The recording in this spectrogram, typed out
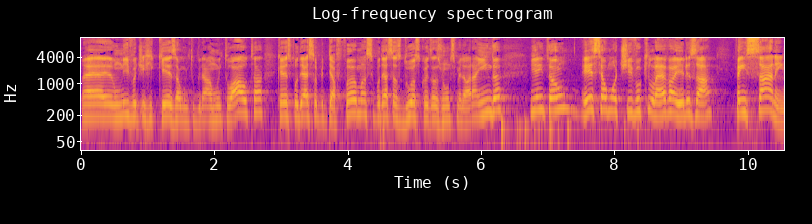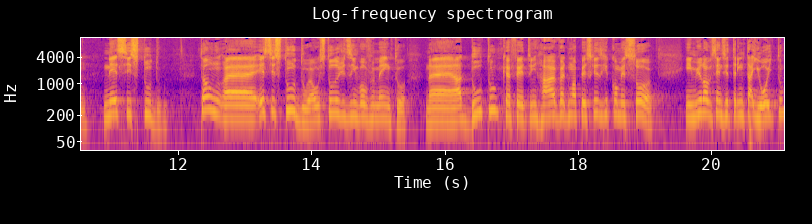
é, um nível de riqueza muito, muito alta, que eles pudessem obter a fama, se pudessem as duas coisas juntos, melhor ainda. E então, esse é o motivo que leva eles a pensarem nesse estudo. Então, é, esse estudo é o estudo de desenvolvimento né, adulto, que é feito em Harvard, uma pesquisa que começou em 1938.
